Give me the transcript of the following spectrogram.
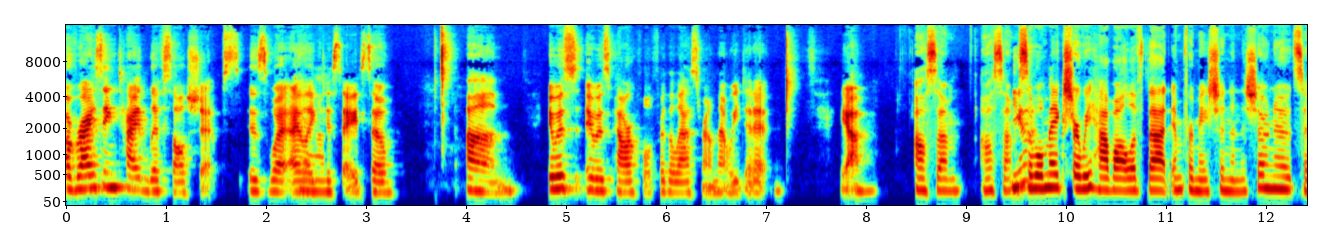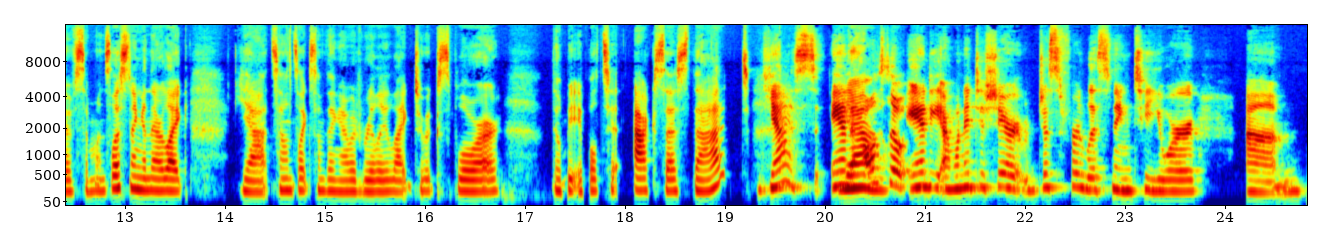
a rising tide lifts all ships is what I yeah. like to say. So, um, it was it was powerful for the last round that we did it. Yeah. Awesome. Awesome. Yeah. So we'll make sure we have all of that information in the show notes. So if someone's listening and they're like, yeah, it sounds like something I would really like to explore. They'll be able to access that. Yes. And yeah. also, Andy, I wanted to share just for listening to your, um,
